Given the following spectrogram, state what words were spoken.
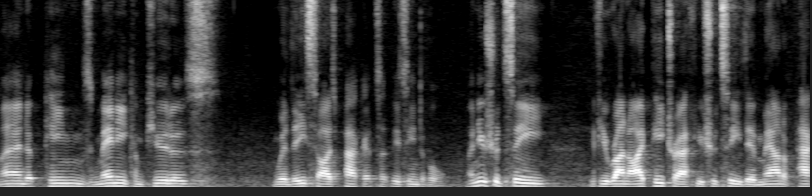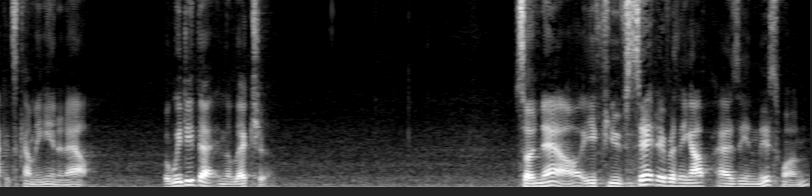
and it pings many computers with these size packets at this interval. And you should see, if you run IPTraf, you should see the amount of packets coming in and out. But we did that in the lecture. So now, if you've set everything up as in this one,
